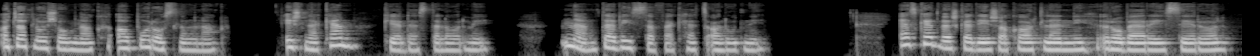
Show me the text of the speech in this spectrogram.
a csatlósomnak, a poroszlónak. És nekem? kérdezte Lormé. Nem, te visszafekhetsz aludni. Ez kedveskedés akart lenni Robert részéről,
